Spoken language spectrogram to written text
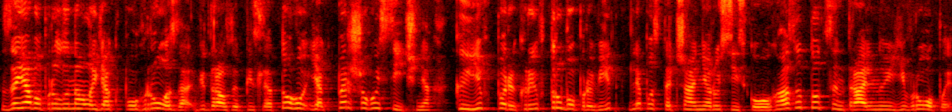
Заява пролунала як погроза відразу після того, як 1 січня Київ перекрив трубопровід для постачання російського газу до Центральної Європи.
